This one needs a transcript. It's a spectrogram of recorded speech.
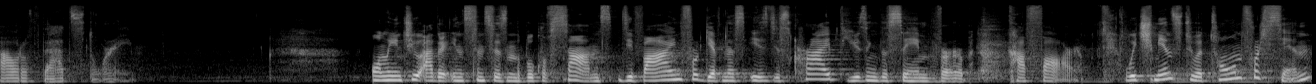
out of that story. Only in two other instances in the book of Psalms, divine forgiveness is described using the same verb, kafar, which means to atone for sin,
